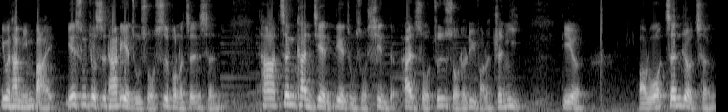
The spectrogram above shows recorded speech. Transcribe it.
因为他明白耶稣就是他列祖所侍奉的真神，他真看见列祖所信的和所遵守的律法的真义。第二，保罗真热诚。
